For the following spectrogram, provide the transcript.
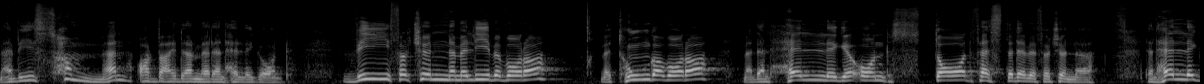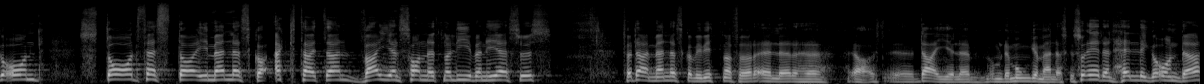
Men vi sammen arbeider med Den hellige ånd. Vi forkynner med livet vårt, med tunga vår, men Den hellige ånd stadfester det vi forkynner. Den hellige ånd stadfester i mennesker ektheten, veien, sannheten og livet i Jesus. For de mennesker vi vitner for, eller ja, de, eller om det er mange mennesker, så er Den hellige ånd der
